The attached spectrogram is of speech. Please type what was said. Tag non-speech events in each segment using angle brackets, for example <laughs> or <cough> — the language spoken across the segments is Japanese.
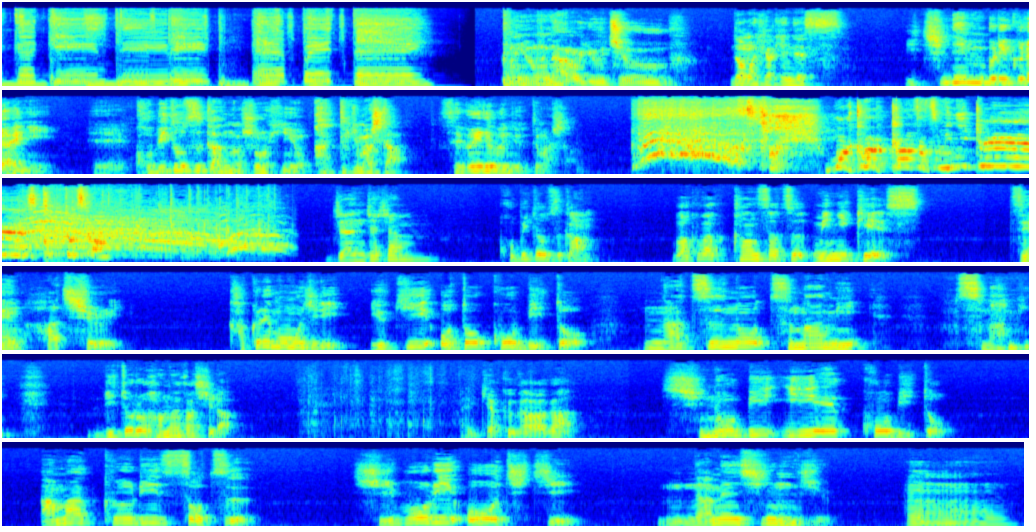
HIKAKIN TV everyday Hello YouTube どうもヒカキンです。1年ぶりぐらいに、えー、こびとづかんの商品を買ってきました。セブンイレブンに売ってました。ワクワク観察ミニケースコットですかじゃんじゃじゃん。小人図鑑。ワクワク観察ミニケース全8種類。隠れ桃尻雪男人夏のつまみつまみ？リトル花頭。はい逆側が忍び家小人。天栗卒。絞り大乳。なめ真珠。うーん。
